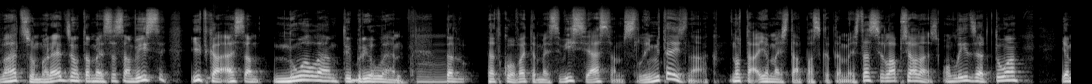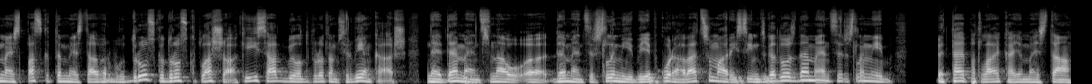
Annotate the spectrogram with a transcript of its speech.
vecuma redzes, un tad mēs esam visi it kā esam nolemti brillēm. Mm. Tad, tad ko, vai tad mēs visi esam slimi te iznāk? Nu tā, ja mēs tā paskatāmies, tas ir labs jautājums. Un līdz ar to, ja mēs paskatāmies tā varbūt drusku, drusku plašāk, īsa atbilde, protams, ir vienkārša. Nē, demence nav, demence ir slimība, jebkurā vecumā, arī simts gados demence ir slimība. Bet tāpat laikā, ja mēs tā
